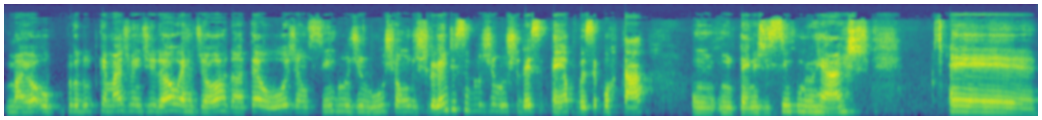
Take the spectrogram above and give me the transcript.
maior, o produto que é mais vendido é o Air Jordan até hoje, é um símbolo de luxo, é um dos grandes símbolos de luxo desse tempo, você portar um, um tênis de 5 mil reais. É,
